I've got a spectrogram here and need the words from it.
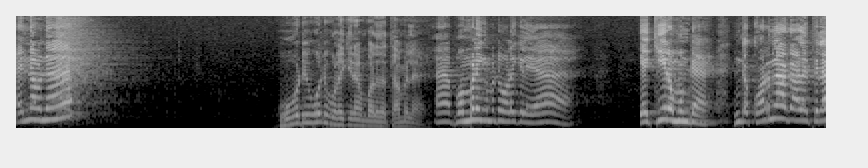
என்ன ஒண்ணு ஓடி ஓடி உழைக்கிறான் பாருங்க தமிழன். ஆ, பொம்பளைங்க மட்டும் உழைக்கலையா? ஏ கீரை முண்டை. இந்த கொரோனா காலத்துல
